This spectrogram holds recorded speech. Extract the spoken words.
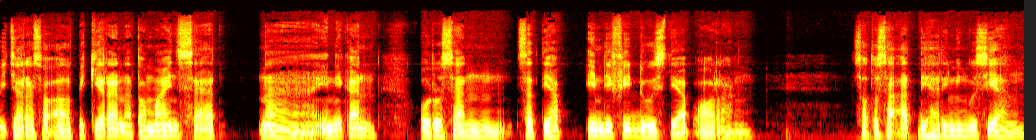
Bicara soal pikiran atau mindset, nah ini kan urusan setiap individu, setiap orang. Suatu saat di hari Minggu siang,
